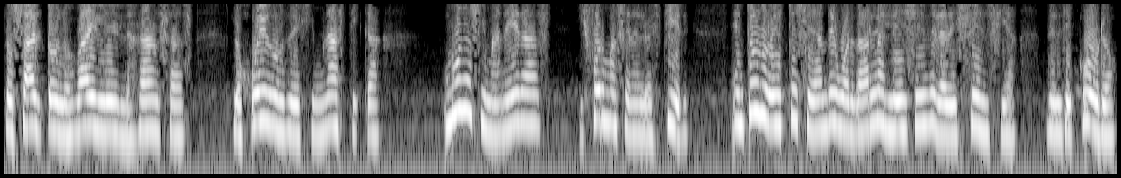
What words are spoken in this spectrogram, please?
Los saltos, los bailes, las danzas, los juegos de gimnástica, modos y maneras y formas en el vestir. En todo esto se han de guardar las leyes de la decencia, del decoro,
